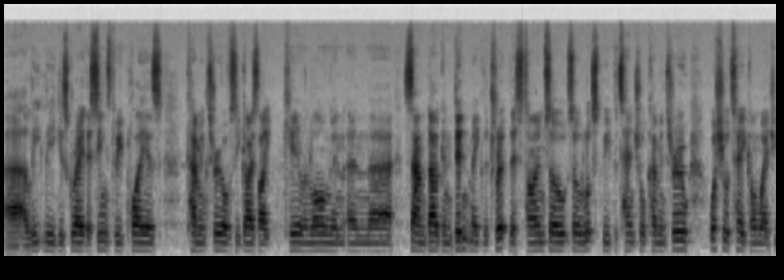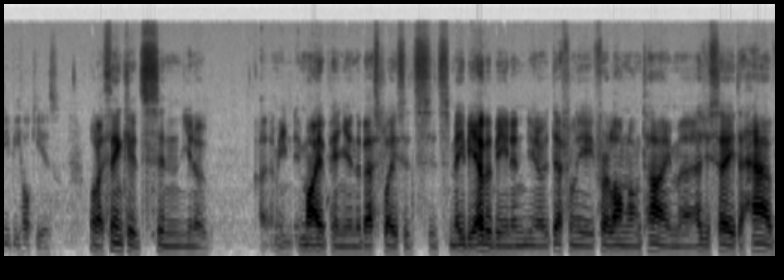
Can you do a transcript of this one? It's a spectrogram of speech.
uh, Elite League is great. There seems to be players coming through. Obviously, guys like Kieran Long and, and uh, Sam Duggan didn't make the trip this time, so so it looks to be potential coming through. What's your take on where GB hockey is? Well, I think it's in you know, I mean, in my opinion, the best place it's it's maybe ever been, and you know, definitely for a long, long time. Uh, as you say, to have,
